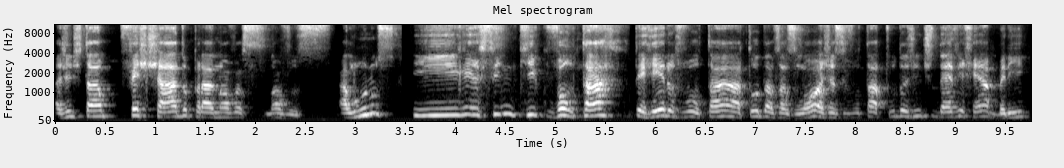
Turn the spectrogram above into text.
a gente está fechado para novos alunos e assim que voltar terreiros, voltar todas as lojas e voltar tudo, a gente deve reabrir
